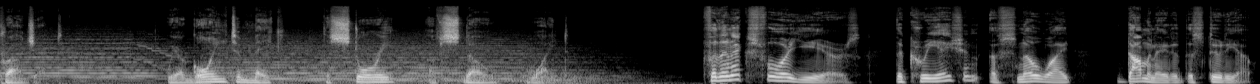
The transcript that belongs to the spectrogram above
project. We are going to make the story of Snow White. For the next four years, the creation of Snow White dominated the studio.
